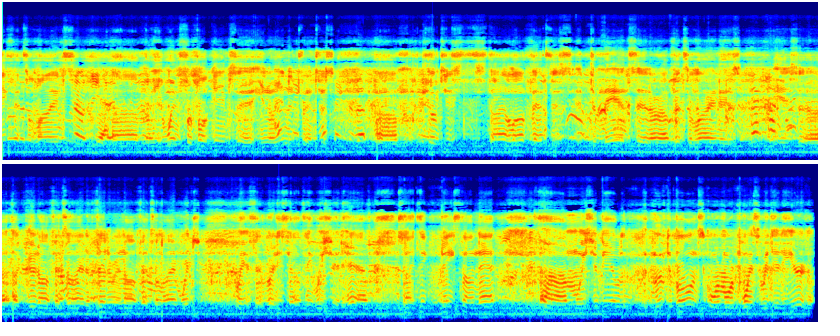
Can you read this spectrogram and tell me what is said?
defensive lines. Um, you win football games, uh, you know, in the trenches. Um, coaches' style offenses demands that our offensive line is is uh, a good offensive line, a veteran offensive line, which, if everybody's healthy, we should have. So I think based on that, um, we should be able to move the ball and score more points than we did a year ago.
